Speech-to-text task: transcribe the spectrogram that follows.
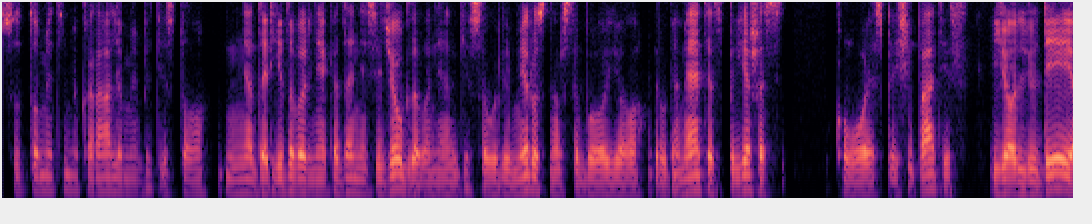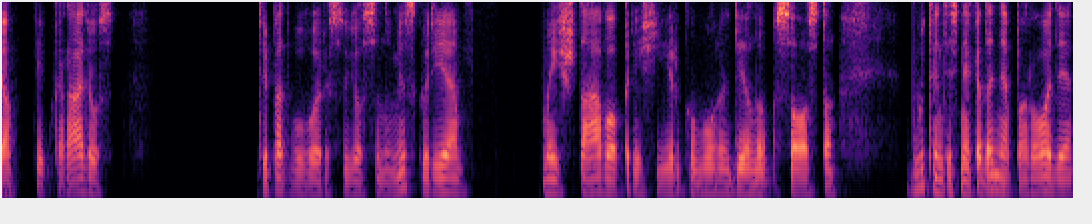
su tuometiniu karaliumi, bet jis to nedarydavo ir niekada nesidžiaugdavo, netgi Sauliui mirus, nors tai buvo jo ilgametis priešas, kovojęs prieš jį patys, jo liūdėjo kaip karaliaus. Taip pat buvo ir su jo sūnumis, kurie maištavo prieš jį ir kovojo dėl sosto. Būtent jis niekada neparodė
